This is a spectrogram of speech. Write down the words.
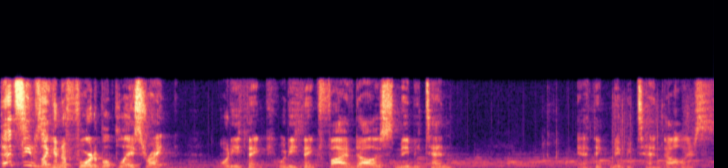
that seems like an affordable place, right? What do you think? What do you think? Five dollars, maybe ten? Yeah, I think maybe ten dollars.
